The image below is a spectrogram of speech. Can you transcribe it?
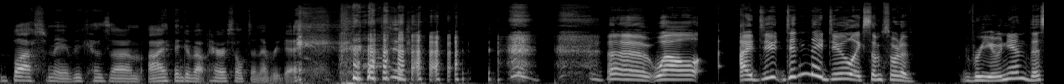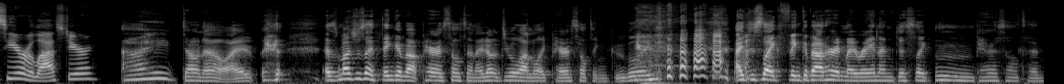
Bless me, because um, I think about Paris Hilton every day. Uh, well, I do. Didn't they do like some sort of reunion this year or last year? I don't know. I, as much as I think about Paris Hilton, I don't do a lot of like Paris Hilton googling. I just like think about her in my brain. I'm just like, mm, Paris Hilton.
